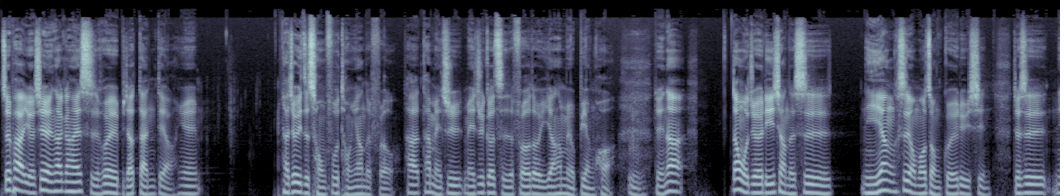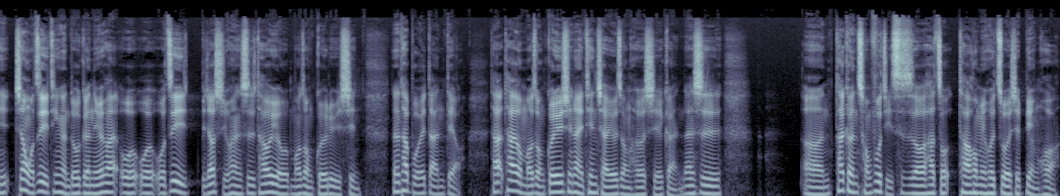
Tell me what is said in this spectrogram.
最怕有些人他刚开始会比较单调，因为他就一直重复同样的 flow，他他每句每句歌词的 flow 都一样，他没有变化。嗯，对。那但我觉得理想的是，你一样是有某种规律性。就是你像我自己听很多歌，你会发现我我我自己比较喜欢的是，它会有某种规律性，但是它不会单调。它它有某种规律性，那你听起来有一种和谐感，但是，嗯、呃，它可能重复几次之后，它做它后面会做一些变化，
